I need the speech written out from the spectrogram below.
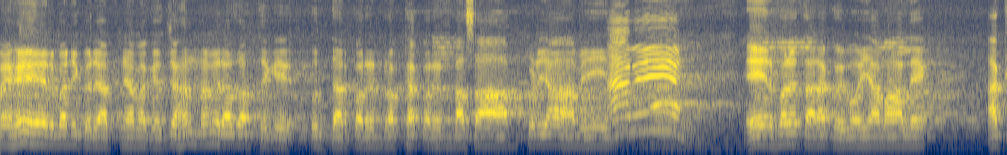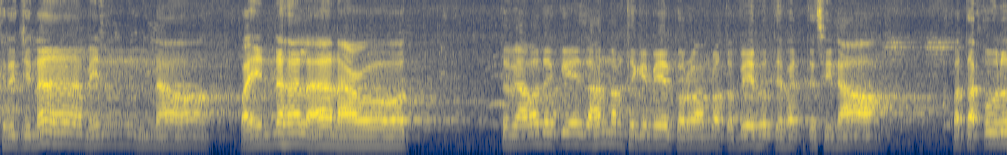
মেহেরবানি করে আপনি আমাকে জাহান্নামের আজাব থেকে উদ্ধার করেন রক্ষা করেন বাসাব করিয়া আমি এরপরে তারা কইব ইয়া মালিক আখরিজনা মিন্না ফাইন্নাহা লা নাউদ। তুমি আমাদেরকে জাহান্নাম থেকে বের করো আমরা তো বের হতে পারতেছি না। ফাতাকুলু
